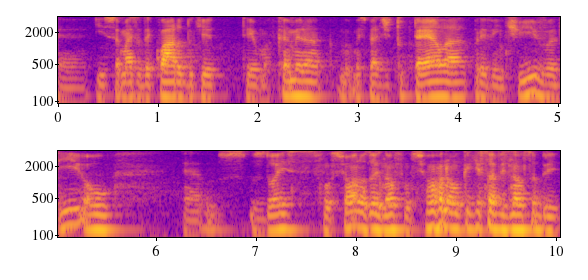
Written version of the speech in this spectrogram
é, isso é mais adequado do que ter uma câmera, uma espécie de tutela preventiva ali, ou é, os, os, dois funcionam, os dois não funcionam? O que é a sua visão sobre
